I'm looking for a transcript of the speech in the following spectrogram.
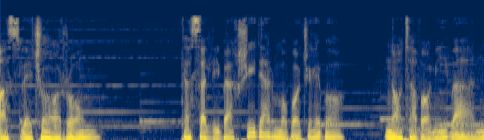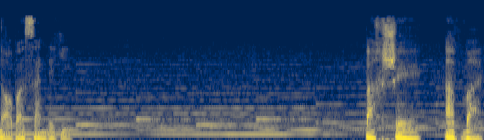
فصل چهارم. تسلی بخشی در مواجهه با ناتوانی و نابسندگی. بخش اول.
